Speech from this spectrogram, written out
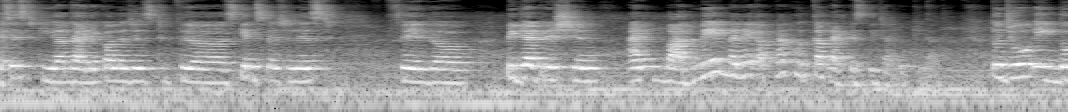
असिस्ट किया गायनेकोलॉजिस्ट स्किन स्पेशलिस्ट फिर पीडियाट्रिशियन एंड बाद में मैंने अपना खुद का प्रैक्टिस भी चालू किया तो जो एक दो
